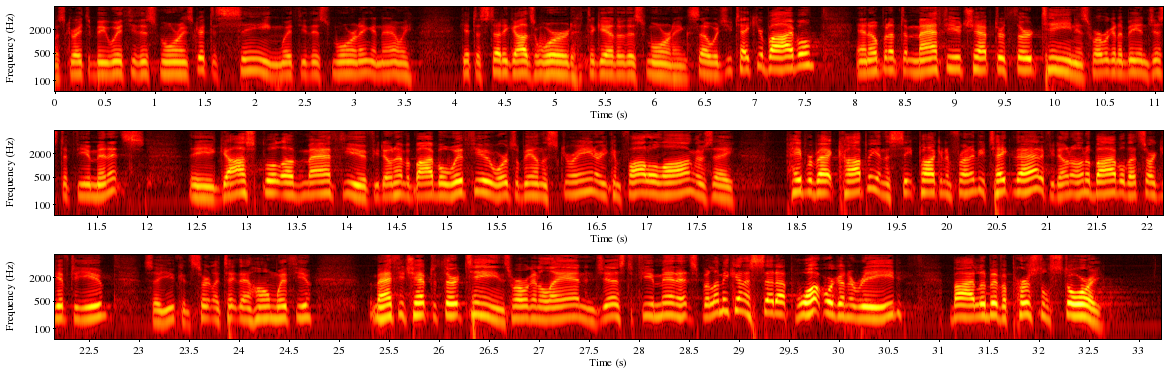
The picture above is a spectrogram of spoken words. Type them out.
was great to be with you this morning. It's great to sing with you this morning, and now we get to study God's Word together this morning. So, would you take your Bible and open up to Matthew chapter 13? Is where we're going to be in just a few minutes. The Gospel of Matthew. If you don't have a Bible with you, words will be on the screen, or you can follow along. There's a paperback copy in the seat pocket in front of you. Take that. If you don't own a Bible, that's our gift to you. So, you can certainly take that home with you. Matthew chapter 13 is where we're going to land in just a few minutes. But let me kind of set up what we're going to read by a little bit of a personal story.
